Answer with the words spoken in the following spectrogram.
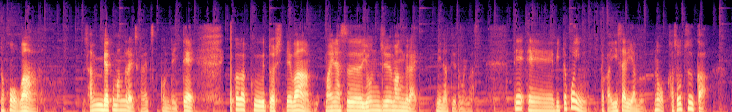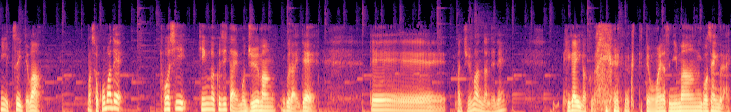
の方は、300万ぐらいですかね、突っ込んでいて、価格としては、マイナス40万ぐらいになっていると思います。で、えー、ビットコインとかイーサリアムの仮想通貨については、まあ、そこまで投資金額自体も10万ぐらいで、で、まあ、10万なんでね、被害額、被害額って言ってもマイナス2万5千ぐらい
